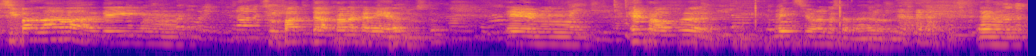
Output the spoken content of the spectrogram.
si parlava dei, mm, sul fatto della cronaca nera, giusto? E, mm, e il prof menziona questa frase. Ehm,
